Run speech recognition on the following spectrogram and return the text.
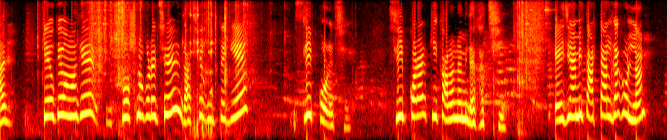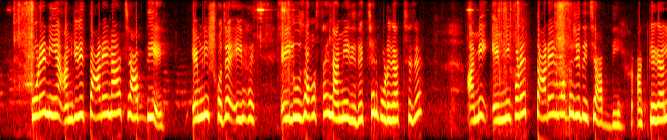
আর কেউ কেউ আমাকে প্রশ্ন করেছে, গাছে উঠতে গিয়ে স্লিপ করেছে। স্লিপ করার কি কারণ আমি দেখাচ্ছি। এই যে আমি তারটা আলগা করলাম, করে নিয়ে আমি যদি তারে না চাপ দিয়ে এমনি সোজা এই এই লুজ অবস্থায় নামিয়ে দিই, দেখছেন? পড়ে যাচ্ছে যে। আমি এমনি করে তারের মধ্যে যদি চাপ দিই, আটকে গেল।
